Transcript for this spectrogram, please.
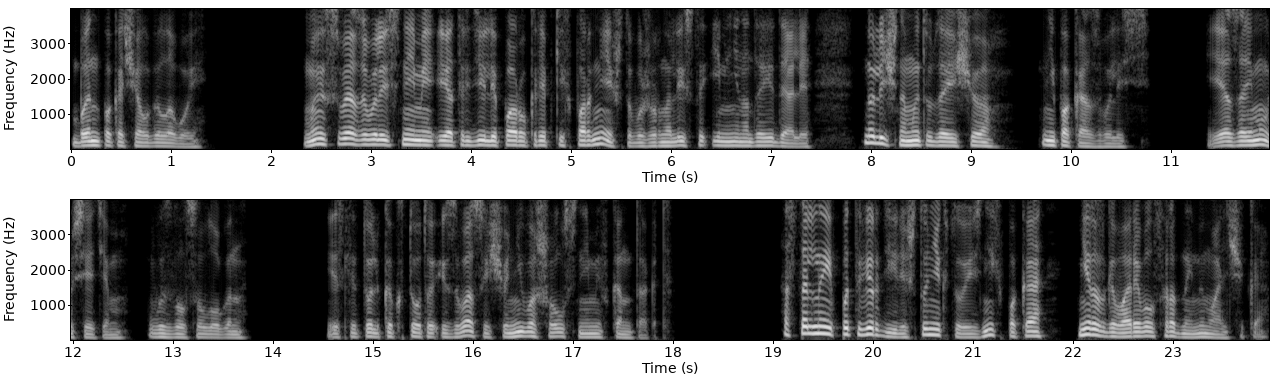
Бен покачал головой. Мы связывались с ними и отрядили пару крепких парней, чтобы журналисты им не надоедали, но лично мы туда еще не показывались. Я займусь этим, вызвался Логан. Если только кто-то из вас еще не вошел с ними в контакт. Остальные подтвердили, что никто из них пока не разговаривал с родными мальчика.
